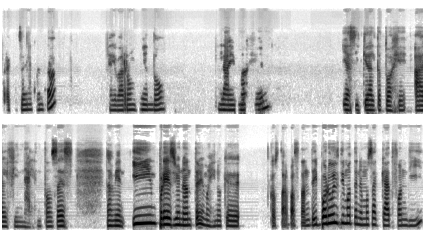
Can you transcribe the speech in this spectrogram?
para que se den cuenta. Él va rompiendo la imagen y así queda el tatuaje al final. Entonces, también impresionante, me imagino que costar bastante. Y por último tenemos a Kat Von D,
